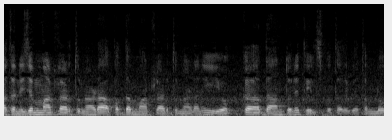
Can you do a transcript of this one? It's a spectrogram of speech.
అతను నిజం మాట్లాడుతున్నాడా అబద్ధం మాట్లాడుతున్నాడని ఈ ఒక్క దాంతోనే తెలిసిపోతుంది గతంలో.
